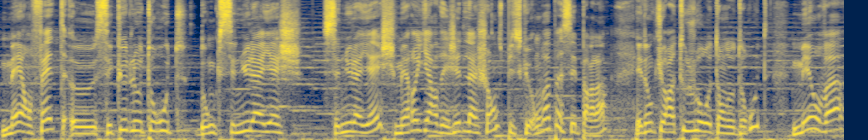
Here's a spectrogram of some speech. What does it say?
Mais en fait, euh, c'est que de l'autoroute, donc c'est nul à yesh. C'est nul à yesh, mais regardez, j'ai de la chance puisque on va passer par là. Et donc il y aura toujours autant d'autoroutes, mais on va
